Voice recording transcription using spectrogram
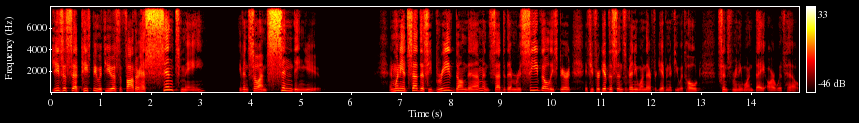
Jesus said, Peace be with you, as the Father has sent me, even so I'm sending you. And when he had said this, he breathed on them and said to them, Receive the Holy Spirit. If you forgive the sins of anyone, they're forgiven. If you withhold sins from anyone, they are withheld.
